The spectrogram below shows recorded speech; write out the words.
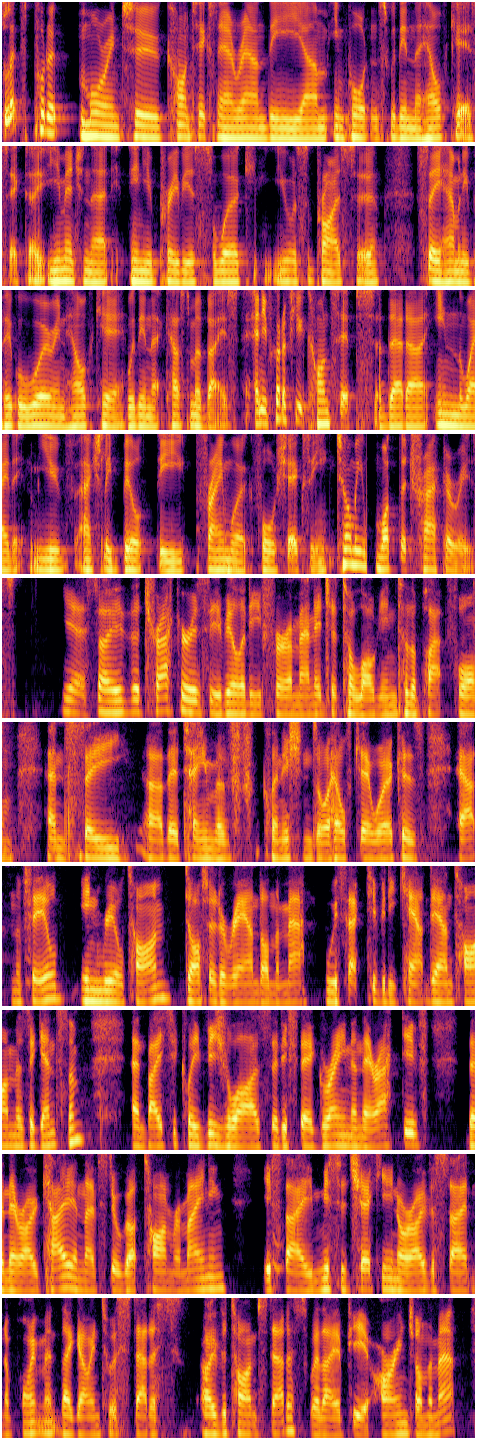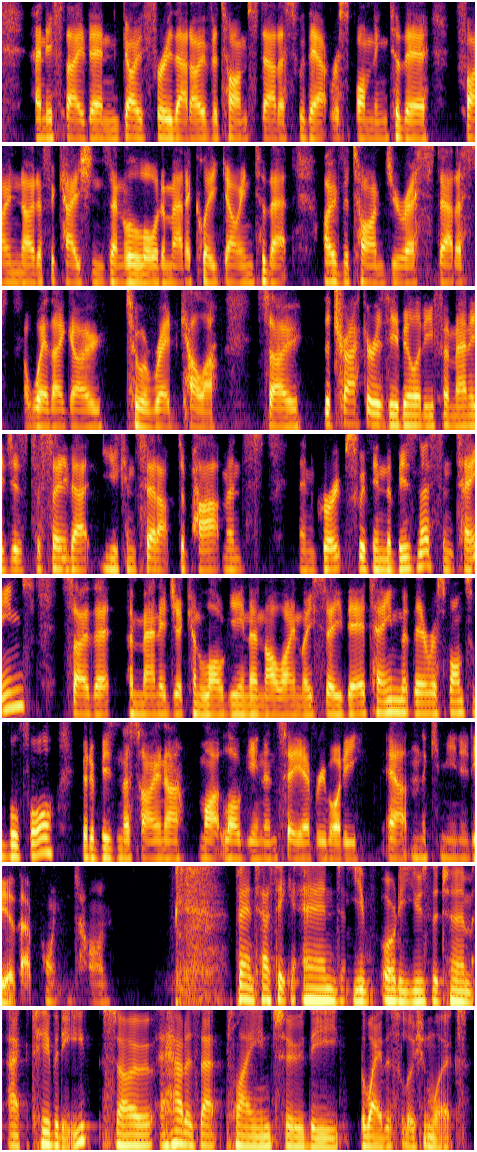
Let's put it more into context now around the um, importance within the healthcare sector. You mentioned that in your previous work, you were surprised to see how many people were in healthcare within that customer base. And you've got a few concepts that are in the way that you've actually built the framework for Sheqsy. Tell me what the tracker is. Yeah, so the tracker is the ability for a manager to log into the platform and see uh, their team of clinicians or healthcare workers out in the field in real time, dotted around on the map with activity countdown timers against them, and basically visualize that if they're green and they're active, then they're okay and they've still got time remaining. If they miss a check in or overstay at an appointment, they go into a status overtime status where they appear orange on the map. And if they then go through that overtime status without responding to their phone notifications, then it'll automatically go into that overtime duress status where they go to a red colour. So the tracker is the ability for managers to see that you can set up departments and groups within the business and teams so that a manager can log in and they'll only see their team that they're responsible for, but a business owner might log in and see everybody out in the community at that point in time. Fantastic. And you've already used the term activity. So, how does that play into the, the way the solution works?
